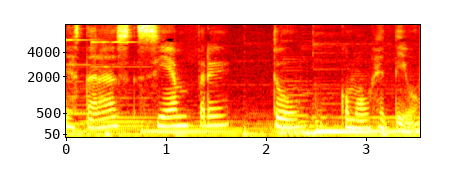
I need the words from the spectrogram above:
estarás siempre tú como objetivo.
